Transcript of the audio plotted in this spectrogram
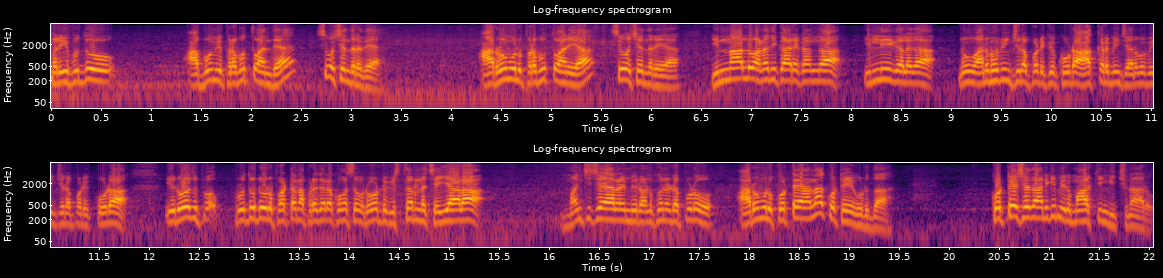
మరి ఈ పొద్దు ఆ భూమి ప్రభుత్వం అందే శివచంద్రదే? ఆ రూములు ప్రభుత్వానియా శివచంద్రయ్య? ఇన్నాళ్ళు అనధికారికంగా ఇల్లీగల్గా నువ్వు అనుభవించినప్పటికీ కూడా ఆక్రమించి అనుభవించినప్పటికీ కూడా ఈరోజు ప- పట్టణ ప్రజల కోసం రోడ్డు విస్తరణ చేయాలా మంచి చేయాలని మీరు అనుకునేటప్పుడు ఆ రూములు కొట్టేయాలా కొట్టేయకూడదా? కొట్టేసేదానికి మీరు మార్కింగ్ ఇచ్చినారు.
